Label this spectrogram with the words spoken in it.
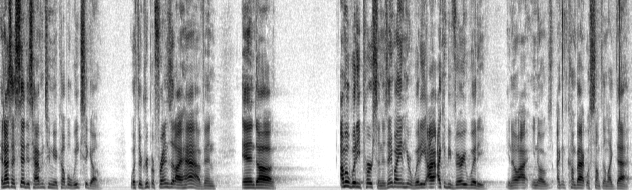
And as I said, this happened to me a couple weeks ago with a group of friends that I have. And, and uh, I'm a witty person. Is anybody in here witty? I, I can be very witty. You know, I, you know, I can come back with something like that.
